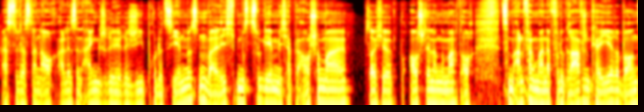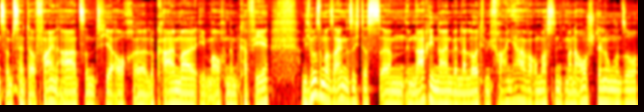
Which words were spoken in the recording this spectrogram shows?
Hast du das dann auch alles in Eigenregie produzieren müssen? Weil ich muss zugeben, ich habe ja auch schon mal solche Ausstellungen gemacht, auch zum Anfang meiner fotografischen Karriere bei uns am Center of Fine Arts und hier auch äh, lokal mal eben auch in einem Café. Und ich muss immer sagen, dass ich das ähm, im Nachhinein, wenn da Leute mich fragen, ja, warum machst du nicht mal eine Ausstellung und so,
